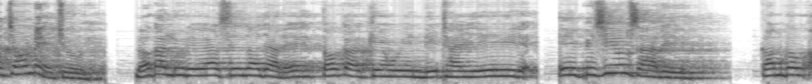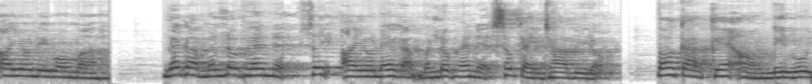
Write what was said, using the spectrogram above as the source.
အကြောင်းနဲ့အကျိုးပဲလောကလူတွေကစဉ်းစားကြတယ်တောကကင်ဝေးနေထိုင်ရေးတဲ့အေးပစ္စည်းဥစ္စာတွေကာမဂုဏ်အာယုန်တွေပေါ်မှာ လက်ကမလွတ်ဖဲနဲ့စိတ်အာယုန်တွေကမလွတ်ဖဲနဲ့ဆုပ်ကင်ထားပြီးတော့တောကကင်းအောင်နေဖို့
